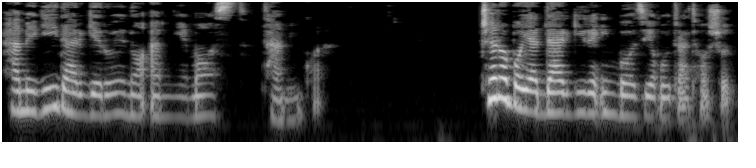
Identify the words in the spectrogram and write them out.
همگی در گروه ناامنی ماست تمین کنن. چرا باید درگیر این بازی قدرت ها شد؟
